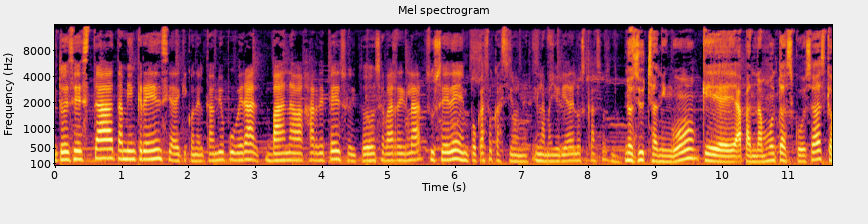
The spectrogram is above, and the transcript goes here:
Entonces esta también creencia de que con el cambio puberal van a bajar de peso y todo se va a arreglar, sucede en pocas ocasiones. En la mayoría de los casos no. No es jutja ningú, que aprendran moltes coses, que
